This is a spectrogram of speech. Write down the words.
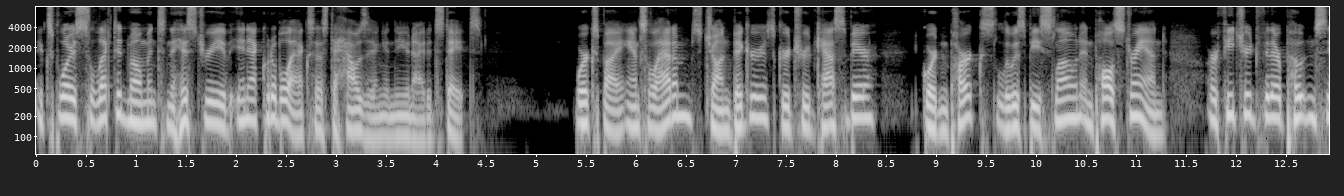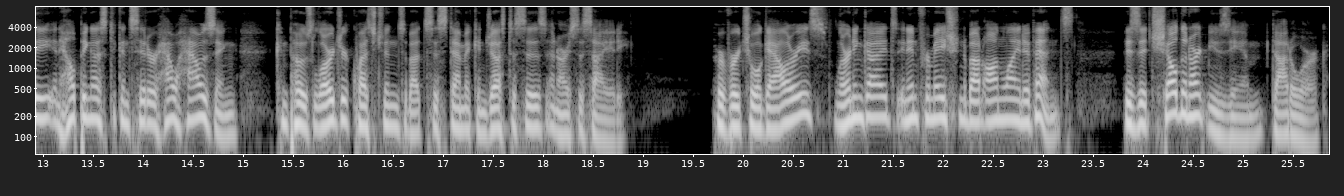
explores selected moments in the history of inequitable access to housing in the United States. Works by Ansel Adams, John Biggers, Gertrude Käsebier, Gordon Parks, Louis B. Sloan, and Paul Strand are featured for their potency in helping us to consider how housing can pose larger questions about systemic injustices in our society. For virtual galleries, learning guides, and information about online events, visit sheldonartmuseum.org.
